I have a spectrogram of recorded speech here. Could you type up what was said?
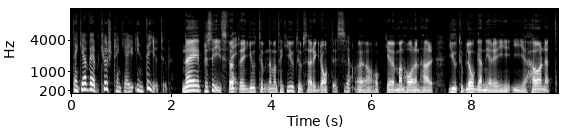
tänker jag webbkurs tänker jag ju inte YouTube. Nej, precis. För Nej. att eh, YouTube, när man tänker YouTube så är det gratis. Ja. Eh, och eh, man har den här YouTube-loggan nere i, i hörnet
